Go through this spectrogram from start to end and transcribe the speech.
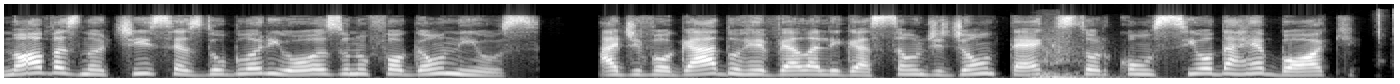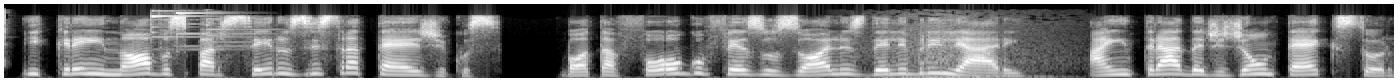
Novas notícias do Glorioso no Fogão News. Advogado revela ligação de John Textor com o CEO da Reboque e crê em novos parceiros estratégicos. Botafogo fez os olhos dele brilharem. A entrada de John Textor,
